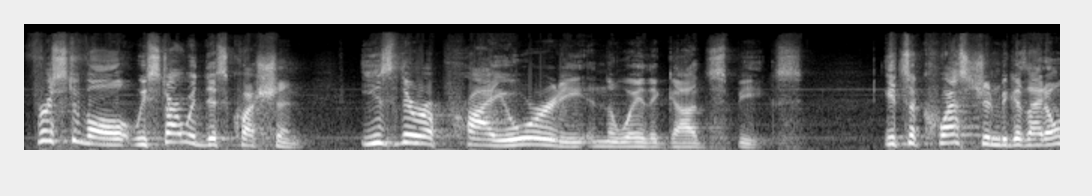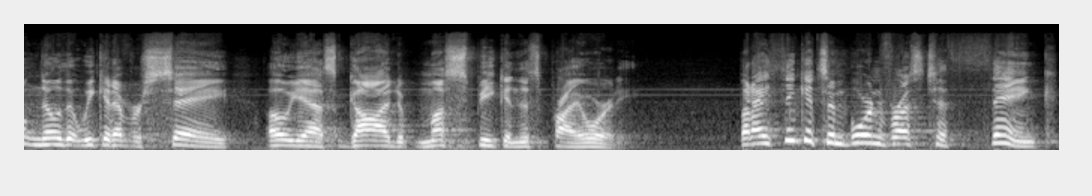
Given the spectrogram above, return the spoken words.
First of all, we start with this question Is there a priority in the way that God speaks? It's a question because I don't know that we could ever say, oh, yes, God must speak in this priority. But I think it's important for us to think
